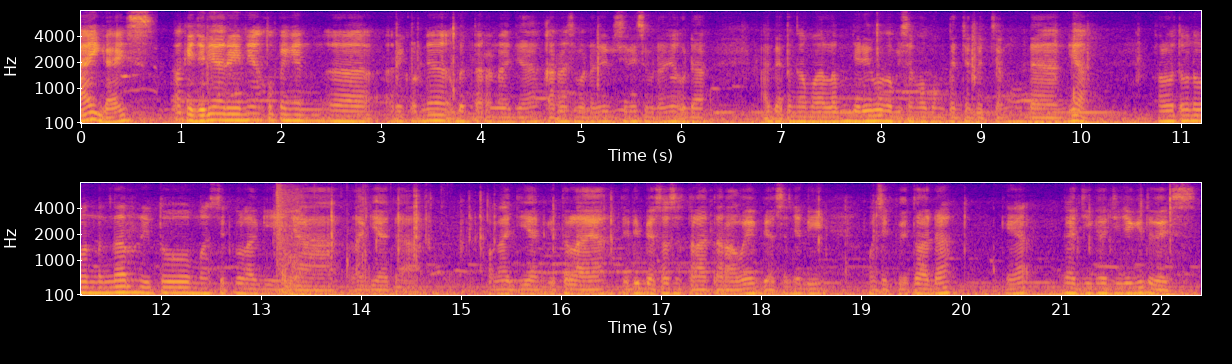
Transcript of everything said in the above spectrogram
Hai guys. Oke, jadi hari ini aku pengen uh, recordnya bentaran aja karena sebenarnya di sini sebenarnya udah agak tengah malam, jadi gue nggak bisa ngomong kenceng-kenceng dan ya kalau teman-teman dengar itu masjidku lagi ya lagi ada pengajian gitulah ya. Jadi biasa setelah taraweh biasanya di masjidku itu ada kayak ngaji-ngajinya gitu guys.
